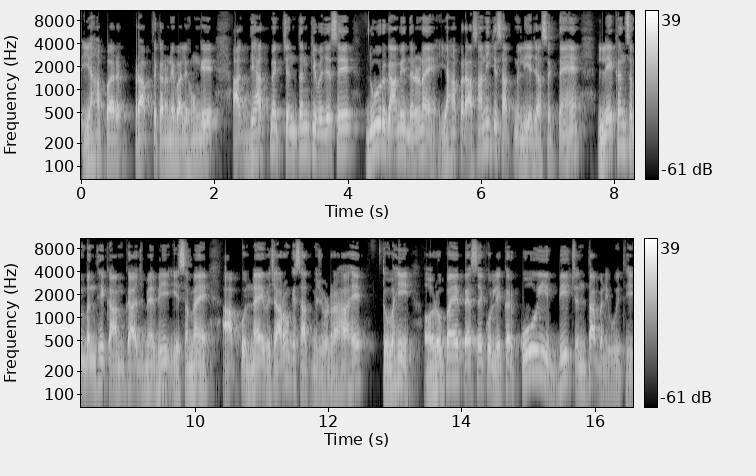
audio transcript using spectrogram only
यहाँ पर प्राप्त करने वाले होंगे। आध्यात्मिक चिंतन की वजह से दूरगामी निर्णय यहाँ पर आसानी के साथ में लिए जा सकते हैं। लेखन संबंधी कामकाज में भी ये समय आपको नए विचारों के साथ में जोड़ रहा है। तो वहीं रुपए पैसे को लेकर कोई भी चिंता बनी हुई थी।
